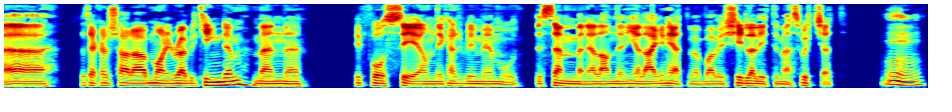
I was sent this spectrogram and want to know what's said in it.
eh, så att jag kan köra Mario Rabbit Kingdom, men eh, vi får se om det kanske blir mer mot december när jag landar i nya lägenheten, jag bara vill chilla lite med switchet. Mm.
